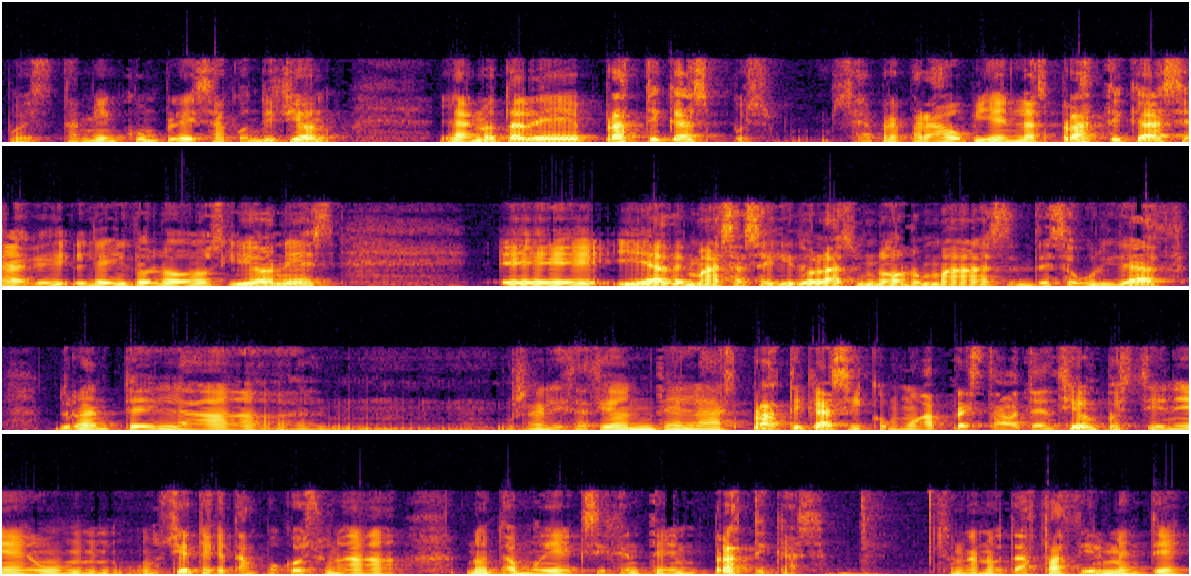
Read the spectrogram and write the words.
pues también cumple esa condición. La nota de prácticas, pues se ha preparado bien las prácticas, se ha leído los guiones eh, y además ha seguido las normas de seguridad durante la realización de las prácticas y como ha prestado atención, pues tiene un, 7, que tampoco es una nota muy exigente en prácticas. Es una nota fácilmente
